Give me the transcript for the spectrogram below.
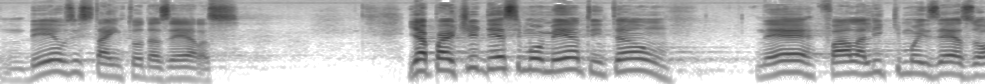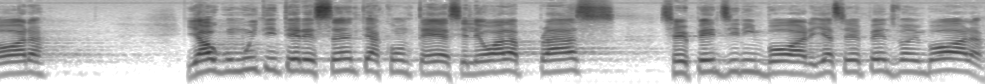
Deus está em todas elas. E a partir desse momento, então, né, fala ali que Moisés ora, e algo muito interessante acontece. Ele ora para as serpentes irem embora, e as serpentes vão embora?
